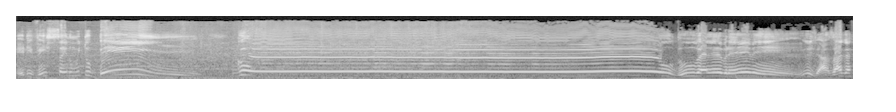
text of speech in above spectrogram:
ele vem saindo muito bem. Gol! Do. A zaga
